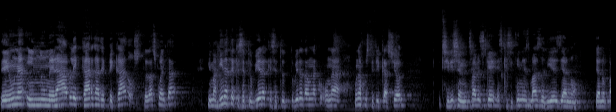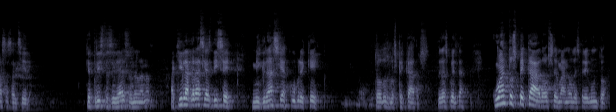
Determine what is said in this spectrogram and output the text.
De una innumerable carga de pecados. ¿Te das cuenta? Imagínate que se tuviera que se tuviera dar una, una, justificación si dicen, ¿sabes qué? Es que si tienes más de 10 ya no, ya no pasas al cielo. Qué triste sería eso, ¿no, hermanos? Aquí la gracia dice, mi gracia cubre qué? Todos los pecados. ¿Te das cuenta? ¿Cuántos pecados, hermanos, les pregunto,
